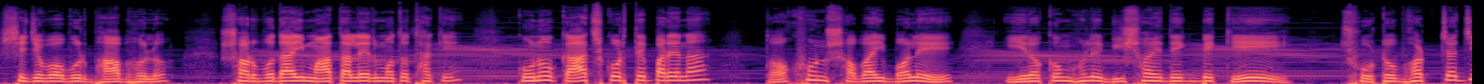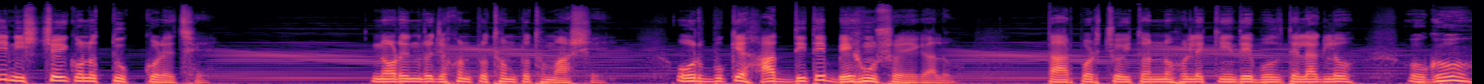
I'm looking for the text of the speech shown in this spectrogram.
সেজবাবুর ভাব হলো, সর্বদাই মাতালের মতো থাকে, কোনো কাজ করতে পারে না, তখন সবাই বলে, এরকম হলে বিষয় দেখবে কে? ছোট ভট্টাচার্য নিশ্চয়ই কোনো তুক করেছে। নরেন্দ্র যখন প্রথম প্রথম আসে, ওর বুকে হাত দিতে বেহুঁশ হয়ে গেল। তারপর চৈতন্য হলে কেঁদে বলতে লাগল, ওগো,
